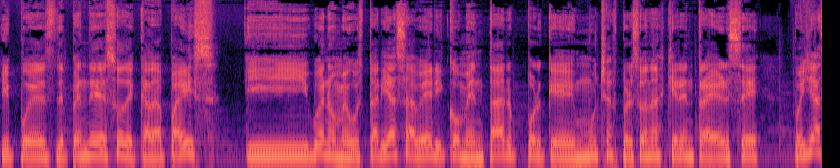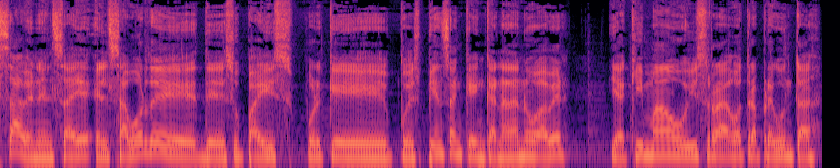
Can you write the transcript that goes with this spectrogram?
Y pues depende eso de cada país. Y bueno, me gustaría saber y comentar porque muchas personas quieren traerse, pues ya saben, el, el sabor de, de, su país, porque pues piensan que en Canadá no va a haber. Y aquí Mao Isra, otra pregunta.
